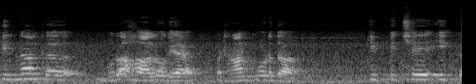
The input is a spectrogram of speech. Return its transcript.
ਕਿੰਨਾ ਕੁ ਬੁਰਾ ਹਾਲ ਹੋ ਗਿਆ ਪਠਾਨਕੋਟ ਦਾ, ਕਿ ਪਿੱਛੇ ਇੱਕ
